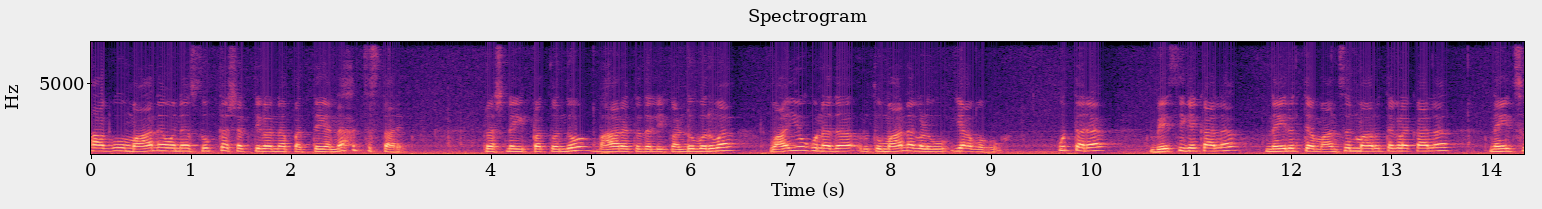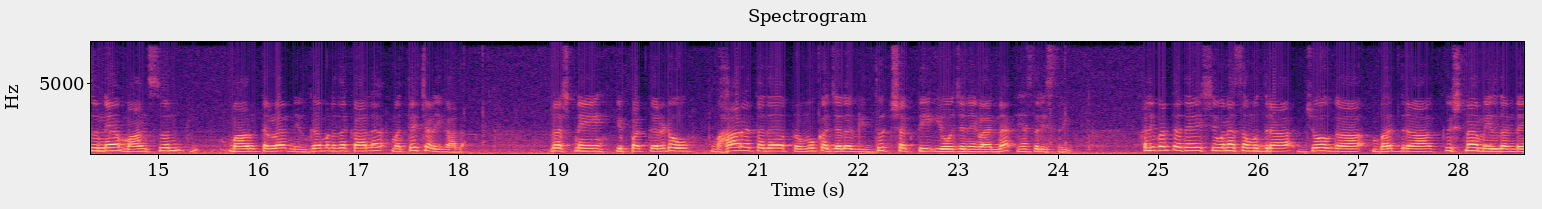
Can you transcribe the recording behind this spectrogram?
ಹಾಗೂ ಮಾನವನ ಸೂಕ್ತ ಶಕ್ತಿಗಳನ್ನು ಪತ್ತೆಯನ್ನು ಹಚ್ಚಿಸ್ತಾರೆ. ಪ್ರಶ್ನೆ ಇಪ್ಪತ್ತೊಂದು, ಭಾರತದಲ್ಲಿ ಕಂಡುಬರುವ ವಾಯುಗುಣದ ಋತುಮಾನಗಳು ಯಾವುವು? ಉತ್ತರ, ಬೇಸಿಗೆ ಕಾಲ, ನೈಋತ್ಯ ಮಾನ್ಸೂನ್ ಮಾರುತಗಳ ಕಾಲ, ನೈಸೂನ್ಯ ಮಾನ್ಸೂನ್ ಮಾರುತಗಳ ನಿರ್ಗಮನದ ಕಾಲ ಮತ್ತು ಚಳಿಗಾಲ. ಪ್ರಶ್ನೆ ಇಪ್ಪತ್ತೆರಡು, ಭಾರತದ ಪ್ರಮುಖ ಜಲ ವಿದ್ಯುತ್ ಶಕ್ತಿ ಯೋಜನೆಗಳನ್ನು ಹೆಸರಿಸ್ರಿ. ಅಲ್ಲಿ ಬರ್ತದೆ ಶಿವನ ಸಮುದ್ರ, ಜೋಗ, ಭದ್ರಾ, ಕೃಷ್ಣ ಮೇಲ್ದಂಡೆ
